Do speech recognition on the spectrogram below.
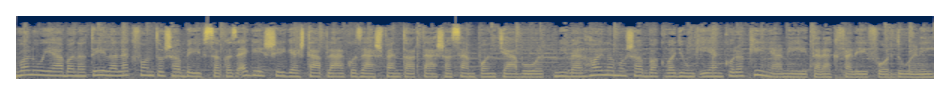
Valójában a tél a legfontosabb évszak az egészséges táplálkozás fenntartása szempontjából, mivel hajlamosabbak vagyunk ilyenkor a kényelmi ételek felé fordulni.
